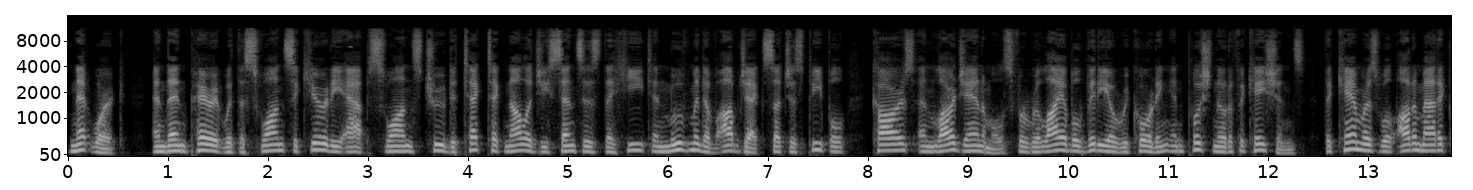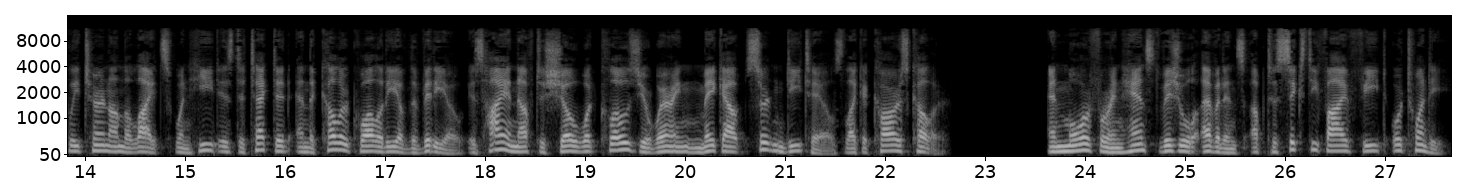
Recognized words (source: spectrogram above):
network, and then pair it with the Swann security app Swann's True Detect technology senses the heat and movement of objects such as people, cars and large animals for reliable video recording and push notifications. The cameras will automatically turn on the lights when heat is detected and the color quality of the video is high enough to show what clothes you're wearing make out certain details like a car's color. And more for enhanced visual evidence up to 65 feet or 20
